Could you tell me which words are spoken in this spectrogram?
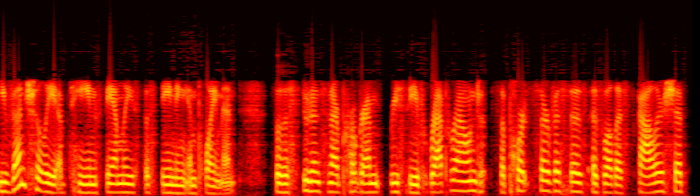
eventually obtain family sustaining employment. So the students in our program receive wraparound support services as well as scholarship,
